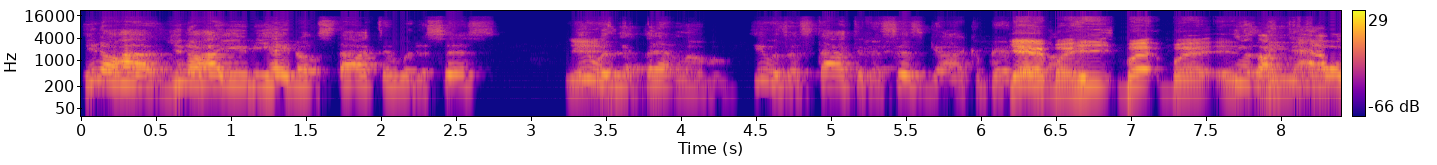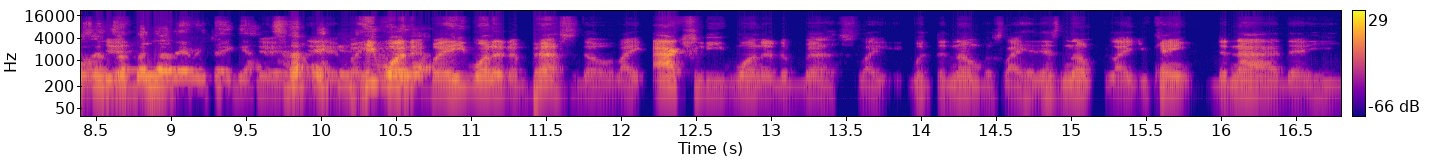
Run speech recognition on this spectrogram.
you know how you know how you be hating on Stockton with assists? He was at that level. he was a Stockton assist guy compared. to Yeah, everybody but he, but but he was like thousands yeah. above everything else. Yeah, yeah, but he wanted, but he wanted the best though. Like actually one of the best, like with the numbers. Like his num, like you can't deny that he,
